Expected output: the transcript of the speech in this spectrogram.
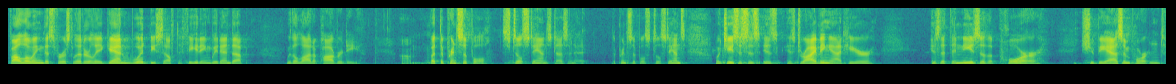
following this verse literally again would be self defeating. We'd end up with a lot of poverty. Um, but the principle still stands, doesn't it? The principle still stands. What Jesus is, is, is driving at here is that the needs of the poor should be as important.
